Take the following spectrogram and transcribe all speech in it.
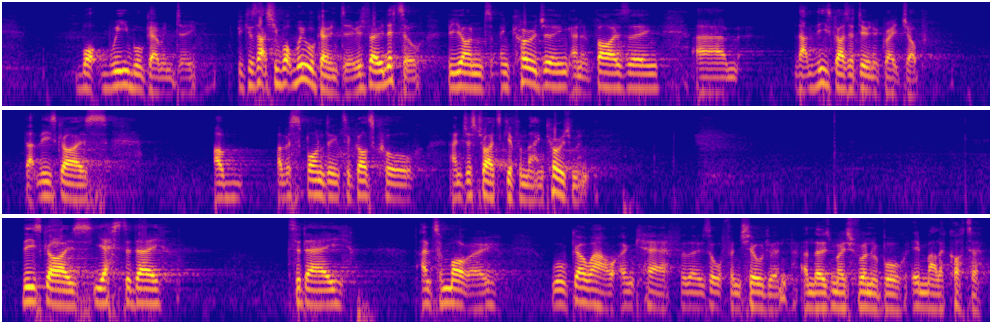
what we will go and do. Because actually, what we will go and do is very little beyond encouraging and advising um, that these guys are doing a great job, that these guys are, are responding to God's call and just try to give them that encouragement. These guys, yesterday, today, and tomorrow we'll go out and care for those orphan children and those most vulnerable in Malakota.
